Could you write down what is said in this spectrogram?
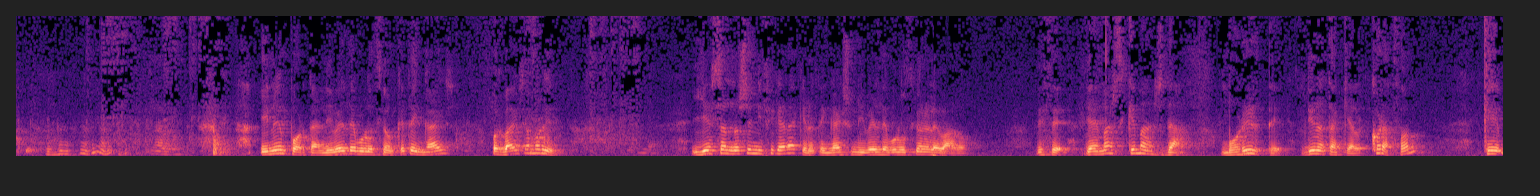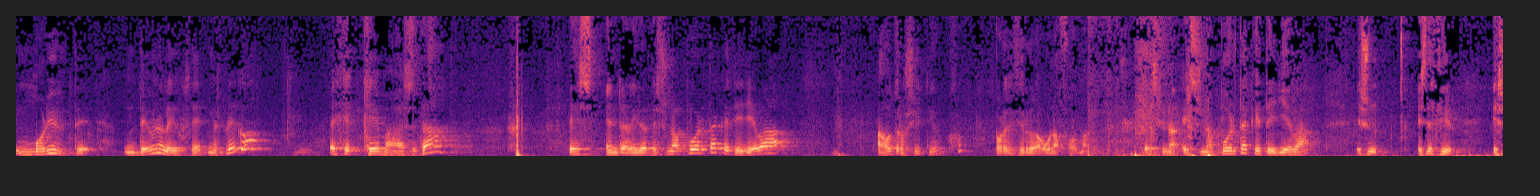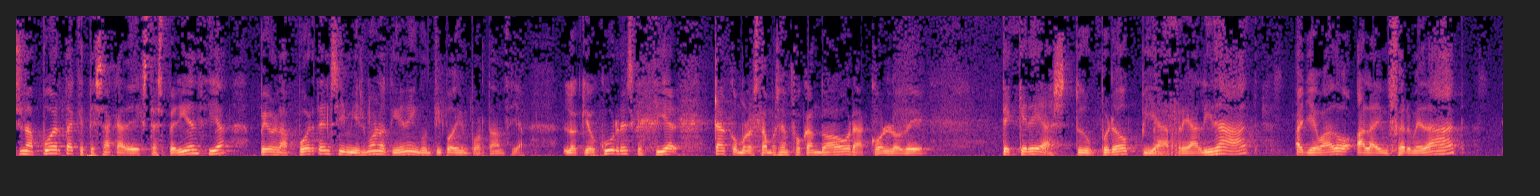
Y no importa el nivel de evolución que tengáis, os vais a morir. Y eso no significará que no tengáis un nivel de evolución elevado. Dice, y además, ¿qué más da morirte de un ataque al corazón que morirte de una leucemia? ¿Me explico? Es que, ¿qué más da? Es, en realidad, es una puerta que te lleva a otro sitio, por decirlo de alguna forma. Es una, es una puerta que te lleva. Es, un- es decir, es una puerta que te saca de esta experiencia, pero la puerta en sí mismo no tiene ningún tipo de importancia. Lo que ocurre es que, tal como lo estamos enfocando ahora con lo de te creas tu propia realidad, ha llevado a la enfermedad,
